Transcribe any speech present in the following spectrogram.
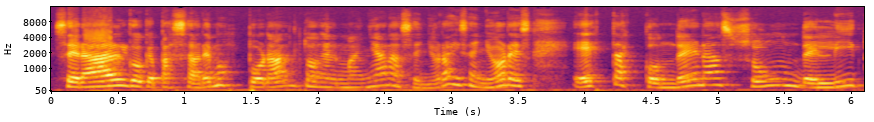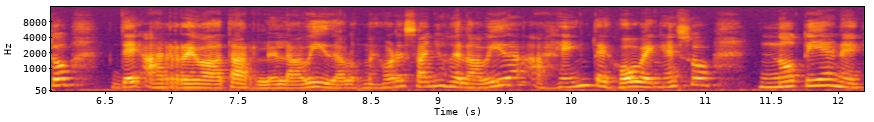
será algo que pasaremos por alto en el mañana? Señoras y señores, estas condenas son un delito de arrebatarle la vida, los mejores años de la vida a gente joven. Eso no tiene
